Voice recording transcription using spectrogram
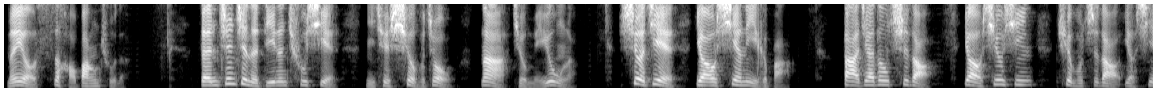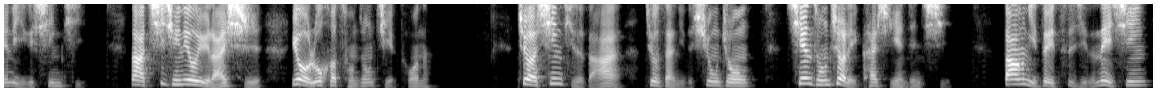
没有丝毫帮助的。等真正的敌人出现，你却射不中，那就没用了。射箭要先立一个靶，大家都知道要修心，却不知道要先立一个心体。那七情六欲来时，又如何从中解脱呢？这心体的答案就在你的胸中，先从这里开始验证起。当你对自己的内心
